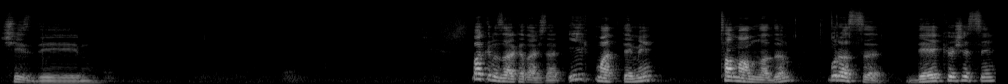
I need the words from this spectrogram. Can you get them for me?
çizdim. Bakınız arkadaşlar ilk maddemi tamamladım. Burası D köşesi.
